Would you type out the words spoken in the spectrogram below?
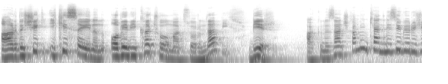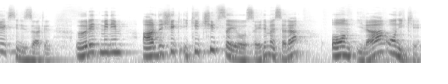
ardışık iki sayının OBEP'i kaç olmak zorunda? Bir. 1. Aklınızdan çıkarmayın kendinize göreceksiniz zaten. Öğretmenim ardışık iki çift sayı olsaydı mesela 10 ila 12.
